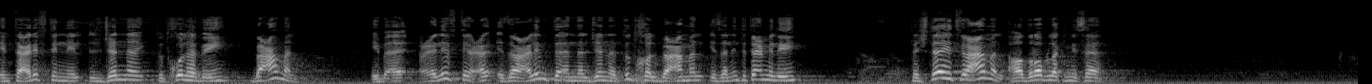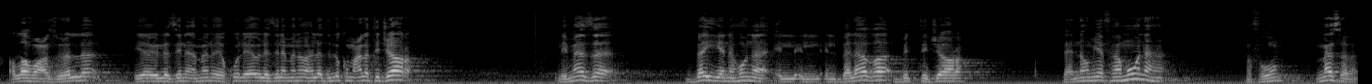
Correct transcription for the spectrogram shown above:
أنت عرفت إن الجنة تدخلها بإيه؟ بعمل. يبقى علفت إذا علمت أن الجنة تدخل بعمل إذا أنت تعمل إيه؟ تجتهد في العمل. هضرب لك مثال. الله عز وجل يا أيها الذين أمنوا يقول يا أيها الذين أمنوا هل أدلكم على تجارة. لماذا بين هنا البلاغة بالتجارة؟ لأنهم يفهمونها. مفهوم؟ مثلا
